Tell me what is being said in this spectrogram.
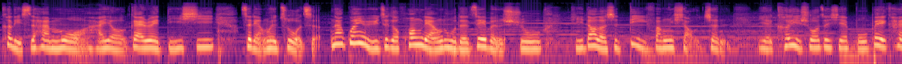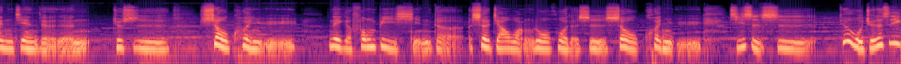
克里斯汉默还有盖瑞迪西这两位作者。那关于这个荒凉路的这本书，提到的是地方小镇，也可以说这些不被看见的人，就是受困于。那个封闭型的社交网络，或者是受困于，即使是，就我觉得是一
